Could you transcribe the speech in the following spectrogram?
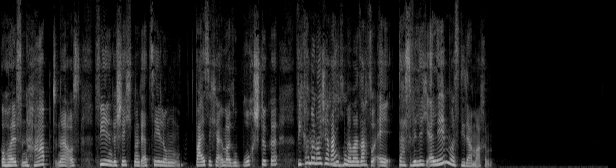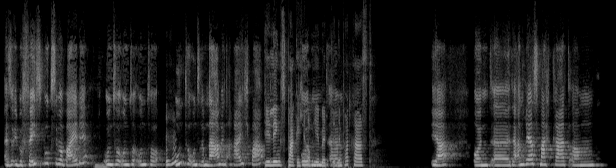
geholfen habt, ne, aus vielen Geschichten und Erzählungen weiß ich ja immer so Bruchstücke. Wie kann man euch erreichen, mhm. wenn man sagt so, ey, das will ich erleben, was die da machen? Also über Facebook sind wir beide mhm. unter, unter, unter, mhm. unter unserem Namen erreichbar. Die Links packe ich und, auch hier mit äh, in den Podcast. Ja, und äh, der Andreas macht gerade ähm,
